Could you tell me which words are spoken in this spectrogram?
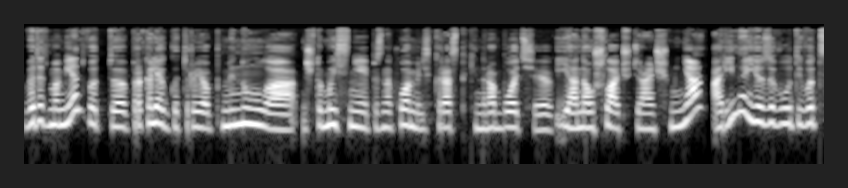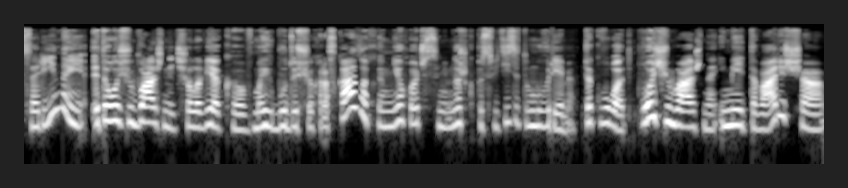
в этот момент вот э, про коллегу, которую я упомянула, что мы с ней познакомились как раз-таки на работе, и она ушла чуть раньше меня. Арина ее зовут, и вот с Ариной это очень важный человек в моих будущих рассказах, и мне хочется немножко посвятить этому время. Так вот, очень важно иметь товарища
